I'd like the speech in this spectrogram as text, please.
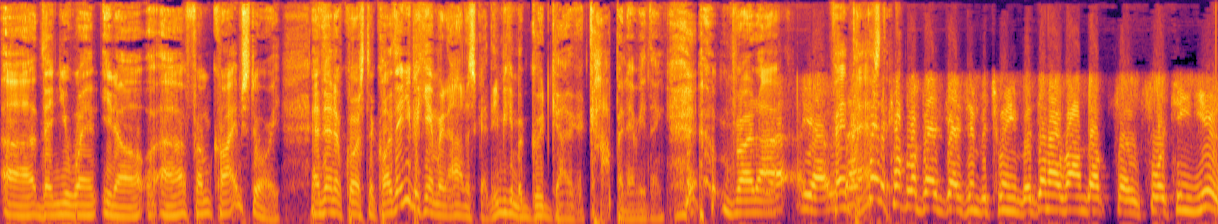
Uh, then you went, you know, uh, from Crime Story, and then of course the then you became an honest guy. Then you became a good guy, like a cop and everything. but uh, Yeah, I played a couple of bad guys in between, but then I wound up for 14 years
